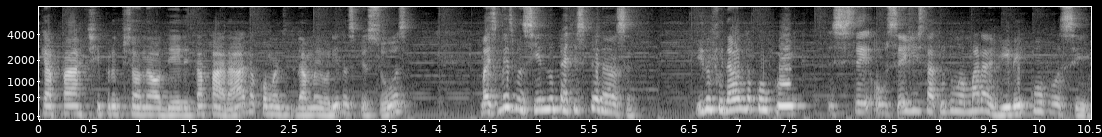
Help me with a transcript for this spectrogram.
que a parte profissional dele está parada, como a da maioria das pessoas, mas mesmo assim ele não perde esperança. E no final ele conclui, ou seja, está tudo uma maravilha. E com você?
